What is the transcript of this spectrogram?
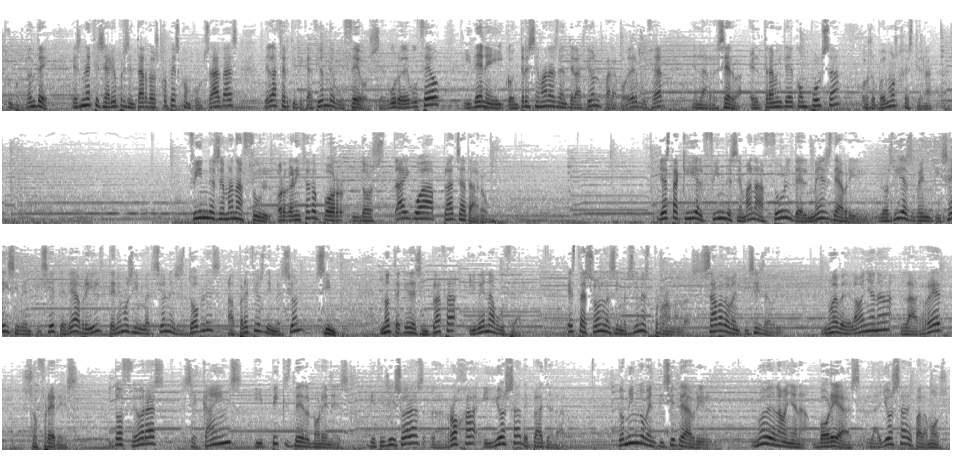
Importante, es necesario presentar dos copias compulsadas de la certificación de buceo, seguro de buceo y DNI con tres semanas de antelación para poder bucear en la reserva. El trámite de compulsa os lo podemos gestionar. Fin de semana azul, organizado por Dos Taigua Playa Taro. Ya está aquí el fin de semana azul del mes de abril. Los días 26 y 27 de abril tenemos inversiones dobles a precios de inversión simple. No te quedes sin plaza y ven a bucear. Estas son las inversiones programadas. Sábado 26 de abril. 9 de la mañana, La Red Sofreres. 12 horas, Secains y Pix del Morenes. 16 horas, La Roja y Llosa de Playa Daro. Domingo 27 de abril. 9 de la mañana, Boreas, La Llosa de Palamos.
